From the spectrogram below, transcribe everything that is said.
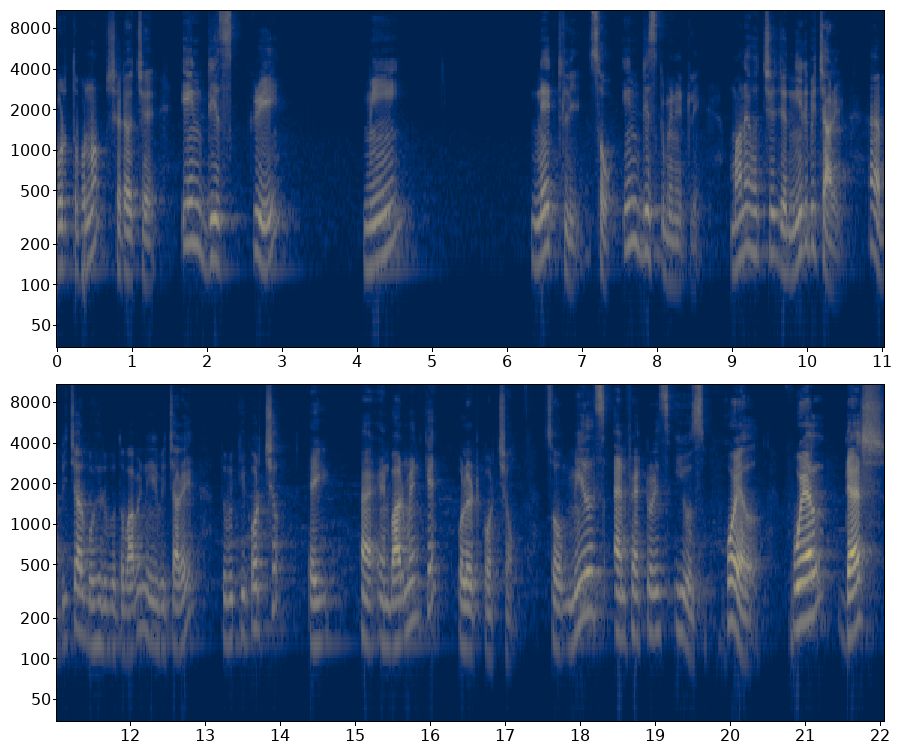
গুরুত্বপূর্ণ, সেটা হচ্ছে ইনডিসক্রি মি নেটলি সো ইনডিসক্রিমিনেটলি মানে হচ্ছে যে নির্বিচারে হ্যাঁ বিচার বহির্ভূতভাবে নির্বিচারে তুমি কি করছ? এই এনভায়রনমেন্টকে পোলেট করছ। So mills and factories use fuel fuel dash,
